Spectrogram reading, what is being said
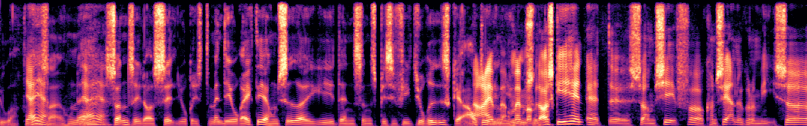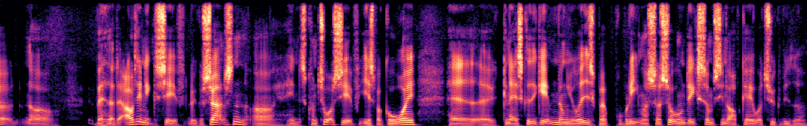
jur. Ja, ja. Altså, hun er ja, ja. sådan set også selv jurist. Men det er jo rigtigt, at hun sidder ikke i den sådan specifikt juridiske afdeling Nej, man må vel også give hende, at øh, som chef for koncernøkonomi, så når hvad hedder det, afdelingschef Lykke Sørensen og hendes kontorchef Jesper Gori havde øh, gnasket igennem nogle juridiske problemer, så så hun det ikke som sin opgave at tykke videre.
